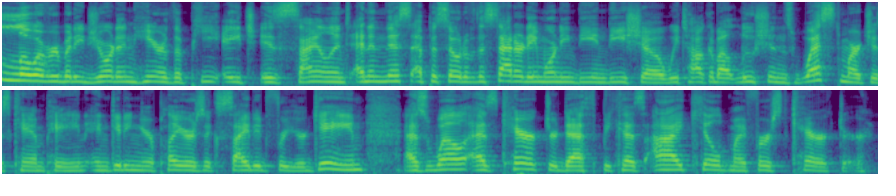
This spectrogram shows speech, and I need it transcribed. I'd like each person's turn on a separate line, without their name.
Hello everybody, Jordan here. The PH is silent, and in this episode of the Saturday Morning D&D show, we talk about Lucian's West Marches campaign and getting your players excited for your game, as well as character death because I killed my first character.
